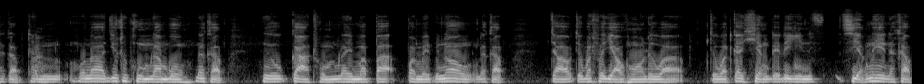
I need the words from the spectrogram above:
นะครับท่านหัวหน้ายุทธภูมินามวงนะครับคือโอกาสผมในมาปะปอมเมพี่น้องนะครับเจ้าจังหวัดพะเยาฮอหรือว่าจังหวัดใกล้เคียงได้ได้ยินเสียงนี่นะครับ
